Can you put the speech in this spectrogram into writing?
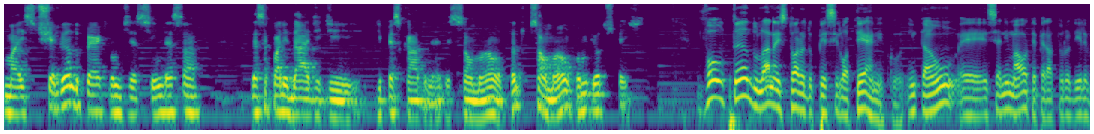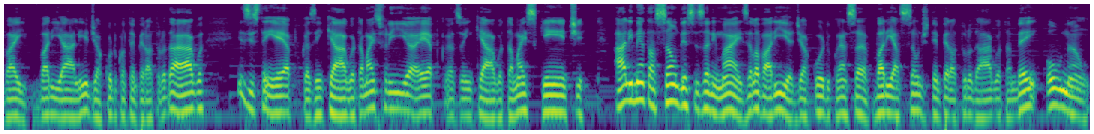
mais chegando perto, vamos dizer assim, dessa, dessa qualidade de, de pescado, né, desse salmão, tanto de salmão como de outros peixes. Voltando lá na história do pecilotérmico, então é, esse animal, a temperatura dele vai variar ali de acordo com a temperatura da água. Existem épocas em que a água está mais fria, épocas em que a água está mais quente. A alimentação desses animais, ela varia de acordo com essa variação de temperatura da água também ou não?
